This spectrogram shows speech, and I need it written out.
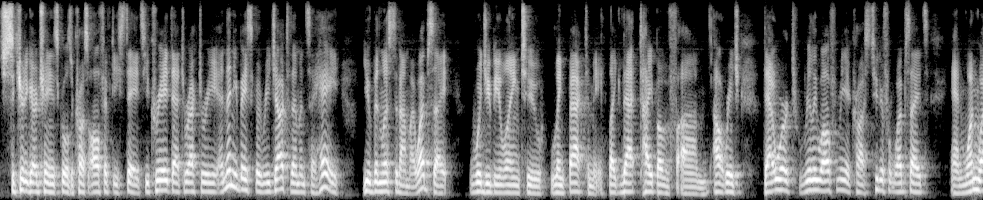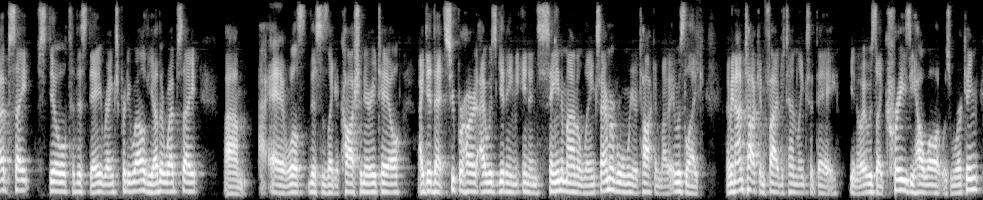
Security guard training schools across all 50 states. You create that directory and then you basically reach out to them and say, hey, you've been listed on my website. Would you be willing to link back to me? Like that type of um, outreach. That worked really well for me across two different websites. And one website still to this day ranks pretty well. The other website, um, I, well, this is like a cautionary tale. I did that super hard. I was getting an insane amount of links. I remember when we were talking about it, it was like, I mean, I'm talking five to 10 links a day. You know, it was like crazy how well it was working.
